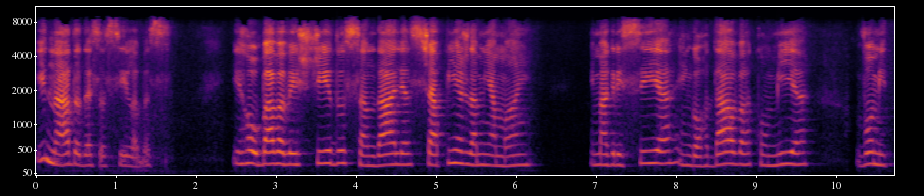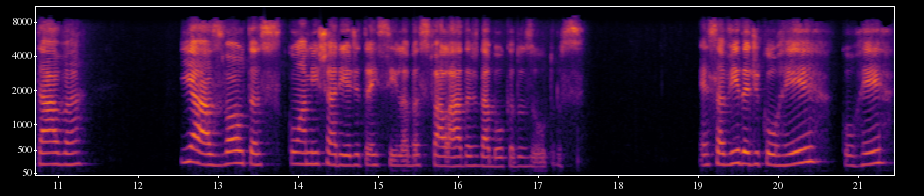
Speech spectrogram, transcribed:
e nada dessas sílabas. E roubava vestidos, sandálias, chapinhas da minha mãe. Emagrecia, engordava, comia, vomitava ia às voltas com a micharia de três sílabas faladas da boca dos outros. Essa vida de correr, correr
